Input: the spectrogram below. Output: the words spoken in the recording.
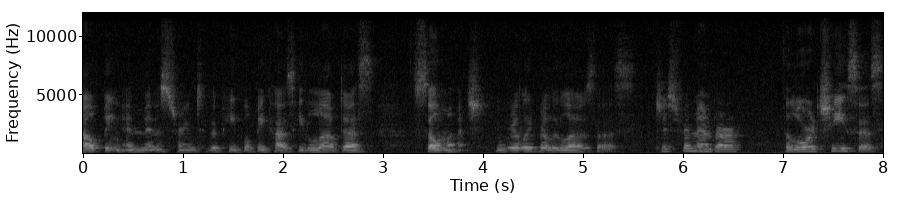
helping and ministering to the people because he loved us so much. He really, really loves us. Just remember the Lord Jesus,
